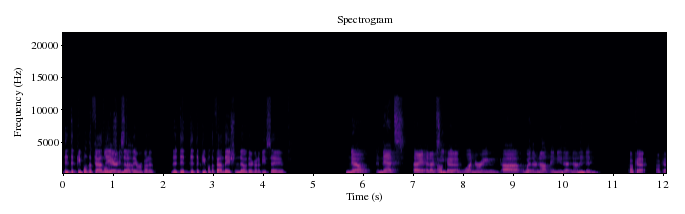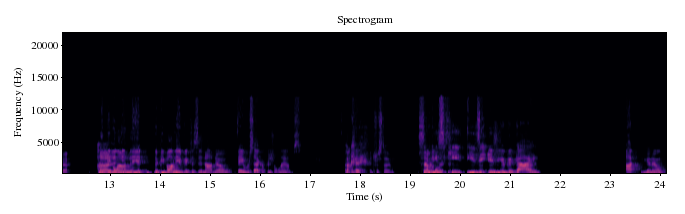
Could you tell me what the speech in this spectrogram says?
Did the people of the Typical Hari foundation know stuff. they were going to? Did, did did the people of the foundation know they're going to be saved? No, and that's I, and I've seen Okay. people wondering uh, whether or not they knew that. No, they didn't. Okay, okay. The Uh, people the- on the the people on the Invictus did not know they were sacrificial lambs. Okay. Interesting. So Of he's course. he he's is he a good guy? I you know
